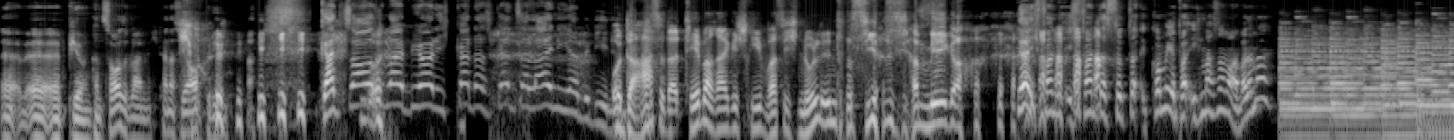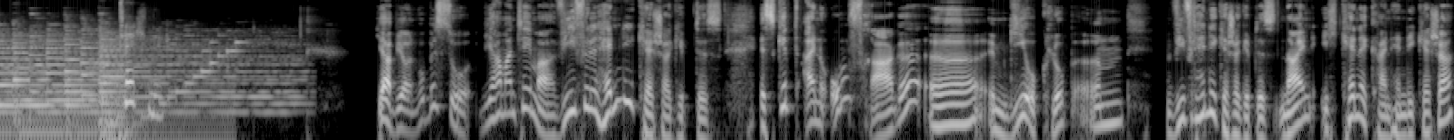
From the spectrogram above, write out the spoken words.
Äh, äh, äh, Björn, kannst zu Hause bleiben. Ich kann das hier auch bedienen. kannst zu Hause bleiben, Björn. Ich kann das ganz alleine hier bedienen. Und da hast du da ein Thema reingeschrieben, was sich null interessiert. Das ist ja mega. ja, ich fand, ich fand das total. Komm hier, ich mach's nochmal. Warte mal. Technik. Ja, Björn, wo bist du? Wir haben ein Thema. Wie viel Handycacher gibt es? Es gibt eine Umfrage äh, im Geoclub. Ähm, wie viel Handycacher gibt es? Nein, ich kenne keinen Handycacher.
